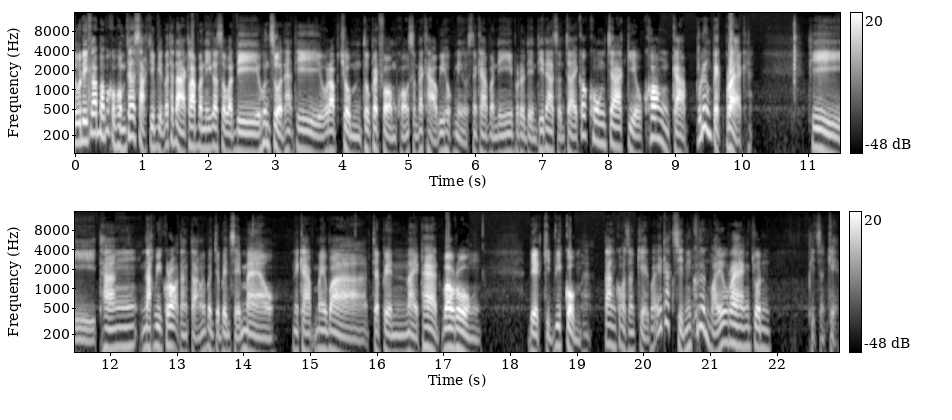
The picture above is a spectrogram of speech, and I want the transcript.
สวัสดีครับ มาพบกับผมเทศศักดิ์จิมกิจวัฒนาครับ วันนี้ก็สวัสดีหุ้นส่วนฮะที่รับชมทุกแพลตฟอร์มของสำนักข่าววีหกนิวส์นะครับ วันนี้ประเด็นที่น่าสนใจก็คงจะเกี่ยวข้องกับเรื่องแปลกๆ ที่ทั้งนักวิเคราะห์ต่างๆ ไม่ว่าจะเป็นเสมแมวนะครับ ไม่ว่าจะเป็นนายแพทย์วรงเดชกิจวิกรมฮะตั้งข้อสังเกตว่าเอ๊ะทักษิณเคลื่อนไหวแรงจนผิดสังเกต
